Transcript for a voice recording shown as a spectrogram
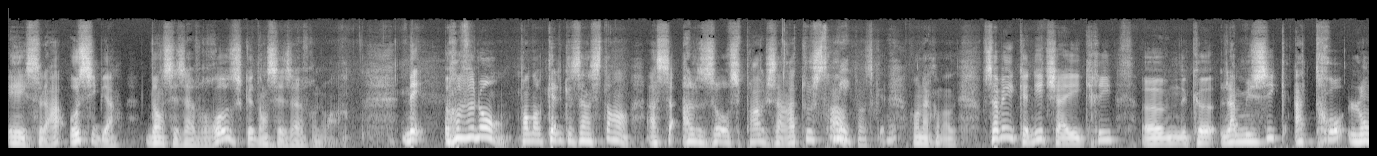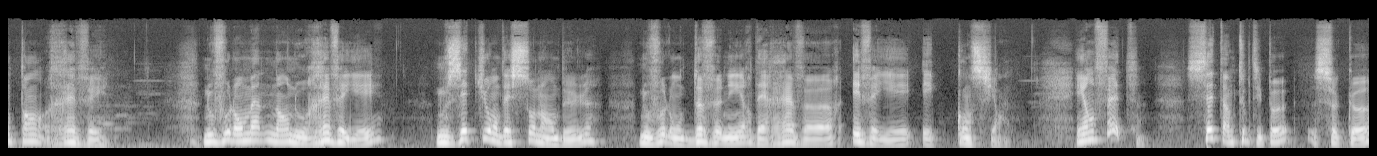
Et cela aussi bien dans ses œuvres roses que dans ses œuvres noires. Mais revenons pendant quelques instants à ce Also sprach Zarathustra. Oui. Parce que on a commencé. Vous savez que Nietzsche a écrit euh, que la musique a trop longtemps rêvé. Nous voulons maintenant nous réveiller. Nous étions des somnambules. Nous voulons devenir des rêveurs éveillés et conscients. Et en fait, c'est un tout petit peu ce que,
